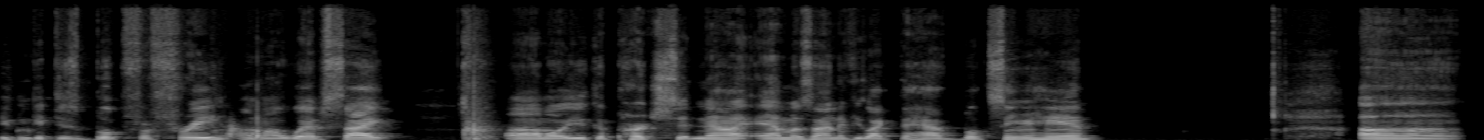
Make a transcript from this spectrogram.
You can get this book for free on my website, um, or you can purchase it now at Amazon if you like to have books in your hand. Um,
